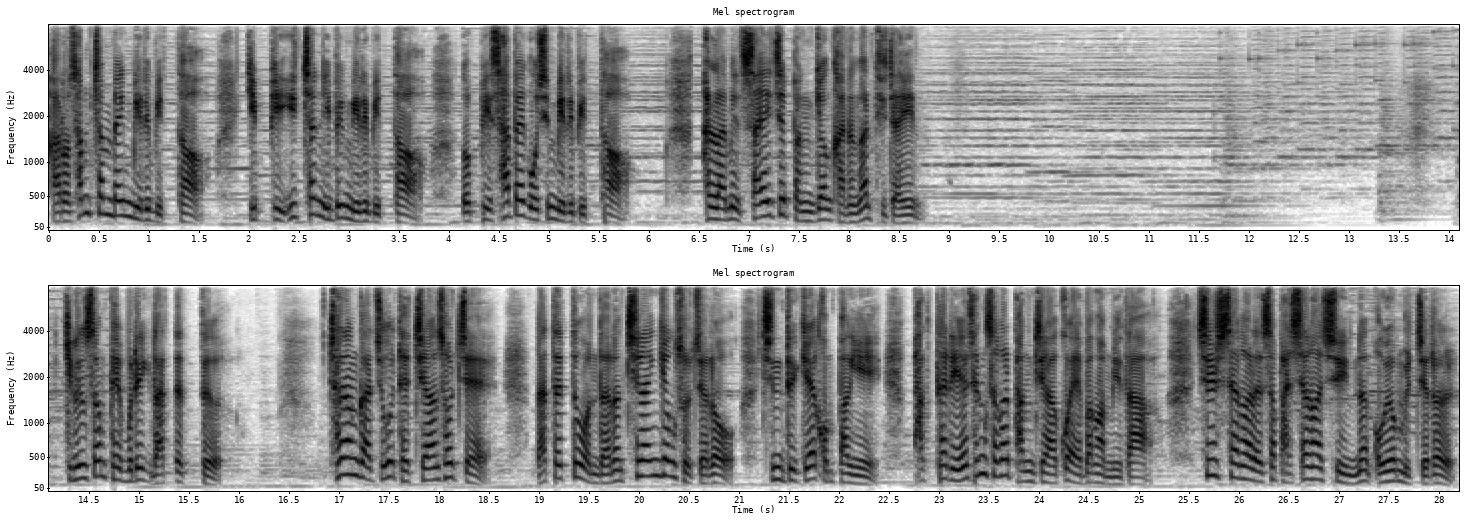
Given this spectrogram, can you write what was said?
가로 3100mm, 깊이 2200mm, 높이 450mm, 칼라 및 사이즈 변경 가능한 디자인. 기능성 패브릭 라테트 천연 가죽을 대체한 소재 라테트 원단은 친환경 소재로 진드기와 곰팡이, 박테리아의 생성을 방지하고 예방합니다. 실생활에서 발생할 수 있는 오염물질을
